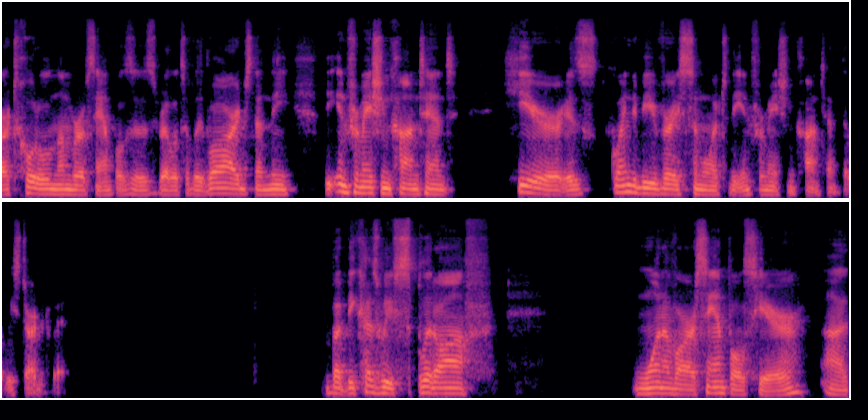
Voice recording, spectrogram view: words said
our total number of samples is relatively large, then the, the information content here is going to be very similar to the information content that we started with. But because we've split off one of our samples here uh,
